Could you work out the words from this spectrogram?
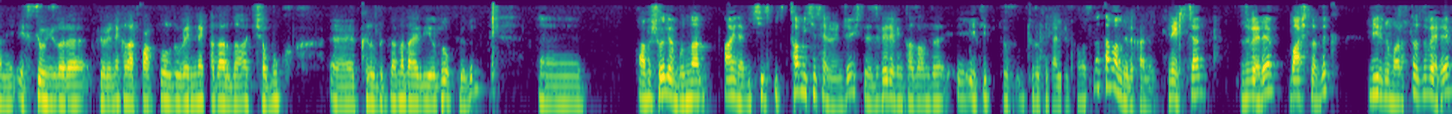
Hani eski oyunculara göre ne kadar farklı olduğu ve ne kadar daha çabuk e, kırıldıklarına dair bir yazı okuyordum. E, abi şöyle bundan aynen iki, tam iki sene önce işte Zverev'in kazandığı e, ATP tur, turu finalleri sonrasında tamam dedik hani Next Gen Zverev başladık. Bir numarası da Zverev,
